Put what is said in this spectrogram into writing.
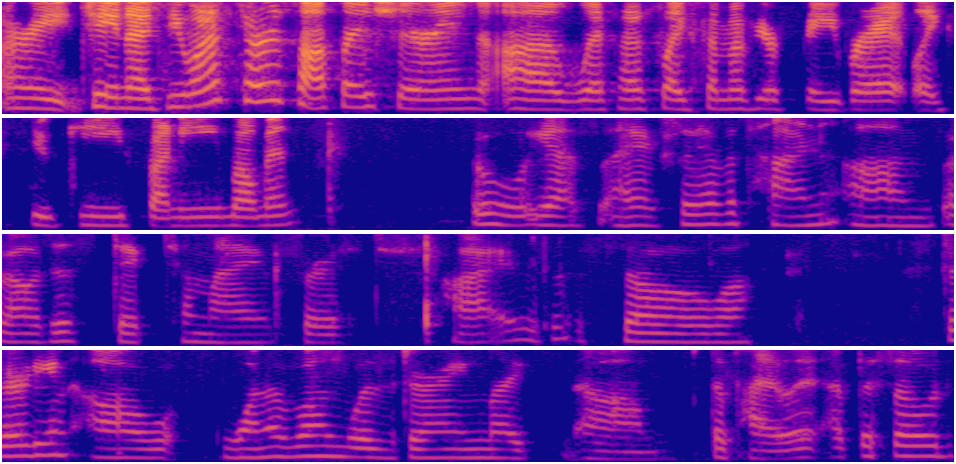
All right, Jaina, do you want to start us off by sharing uh, with us like some of your favorite like Sookie funny moments? Oh yes, I actually have a ton, um, but I'll just stick to my first five. So, starting out, one of them was during like um, the pilot episode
